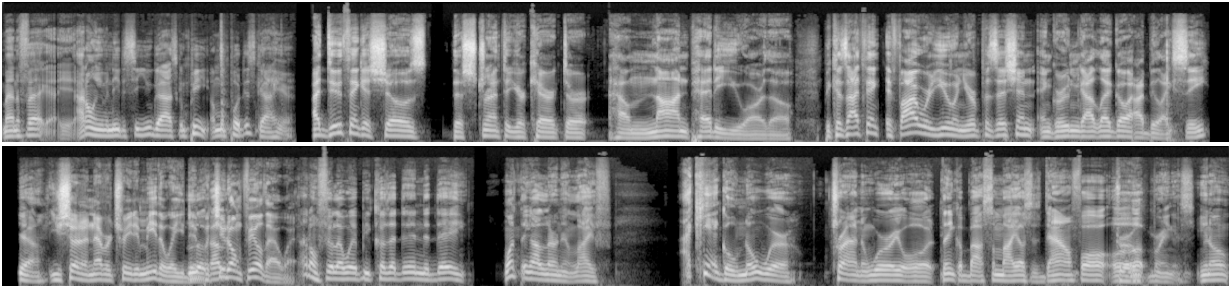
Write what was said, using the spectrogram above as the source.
matter of fact, I don't even need to see you guys compete. I'm gonna put this guy here. I do think it shows the strength of your character, how non petty you are, though. Because I think if I were you in your position and Gruden got let go, I'd be like, see, Yeah. you should have never treated me the way you did. Look, but I- you don't feel that way. I don't feel that way because at the end of the day, one thing I learned in life, I can't go nowhere trying to worry or think about somebody else's downfall or True. upbringings. You know,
